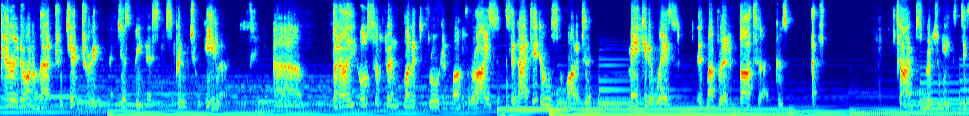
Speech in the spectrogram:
carried on on that trajectory and just been a spiritual healer. Um, but I also wanted to broaden my horizons, and I did also want to make it a way as my bread and butter because at time, spiritual leaders did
